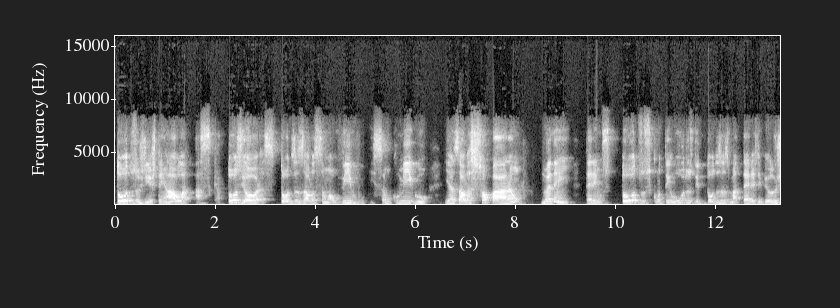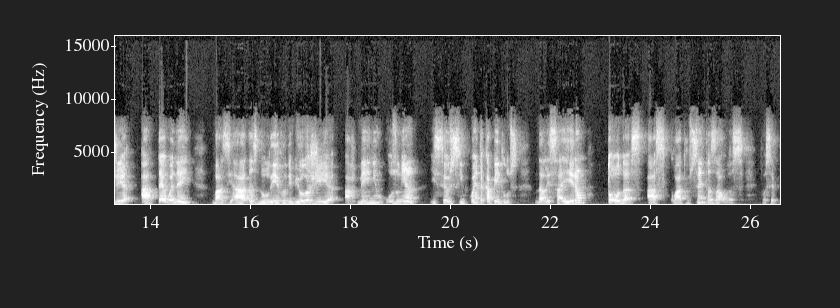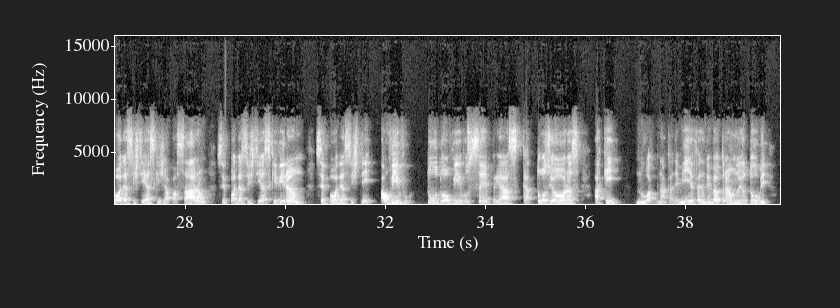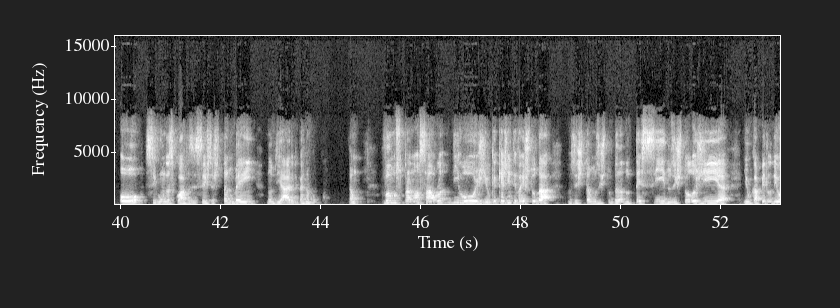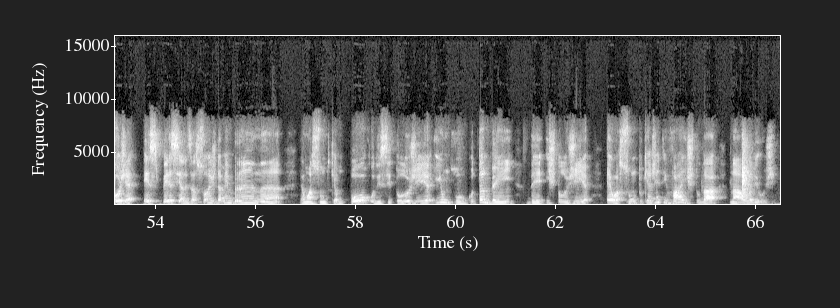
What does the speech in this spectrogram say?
Todos os dias tem aula às 14 horas. Todas as aulas são ao vivo e são comigo. E as aulas só param no Enem. Teremos todos os conteúdos de todas as matérias de biologia até o Enem, baseadas no livro de biologia Armênio Usunian e seus 50 capítulos. Dali saíram todas as 400 aulas. Você pode assistir as que já passaram, você pode assistir as que virão, você pode assistir ao vivo, tudo ao vivo, sempre às 14 horas, aqui no, na Academia Fernandinho Beltrão, no YouTube, ou segundas, quartas e sextas também no Diário de Pernambuco. Então, Vamos para a nossa aula de hoje. O que, é que a gente vai estudar? Nós estamos estudando tecidos, histologia, e o capítulo de hoje é especializações da membrana. É um assunto que é um pouco de citologia e um pouco também de histologia. É o assunto que a gente vai estudar na aula de hoje.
